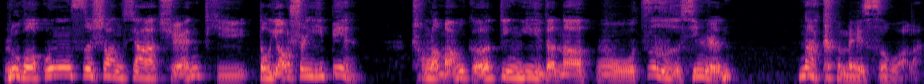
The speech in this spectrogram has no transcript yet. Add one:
如果公司上下全体都摇身一变，成了芒格定义的那五字新人，那可美死我了。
